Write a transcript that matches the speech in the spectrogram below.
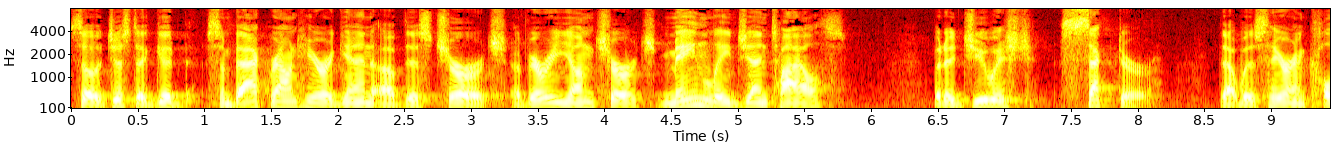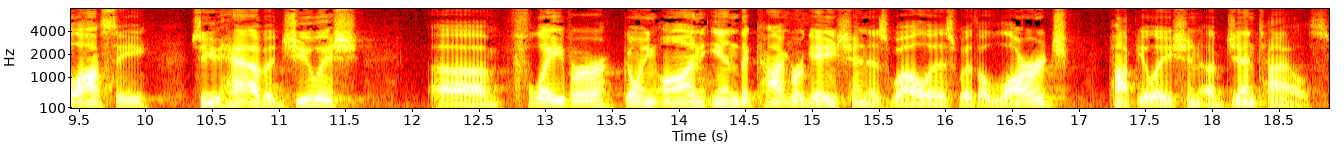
So, just a good some background here again of this church, a very young church, mainly Gentiles, but a Jewish sector that was here in Colossae. So you have a Jewish uh, flavor going on in the congregation as well as with a large population of Gentiles.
